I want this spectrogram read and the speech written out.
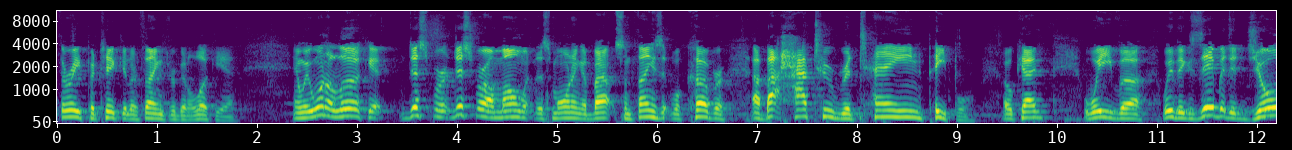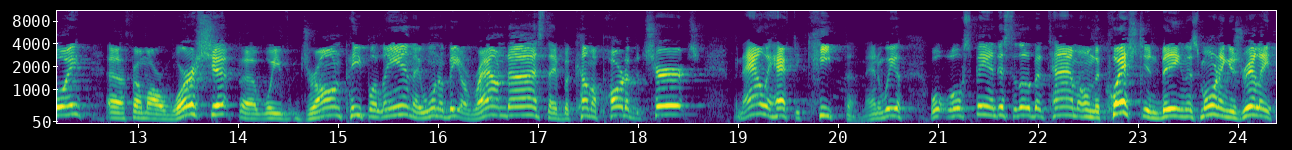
three particular things we're going to look at. And we want to look at just for just for a moment this morning about some things that we'll cover about how to retain people. Okay? We've, uh, we've exhibited joy uh, from our worship. Uh, we've drawn people in. They want to be around us. They've become a part of the church. But now we have to keep them. And we'll, we'll spend just a little bit of time on the question being this morning is really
